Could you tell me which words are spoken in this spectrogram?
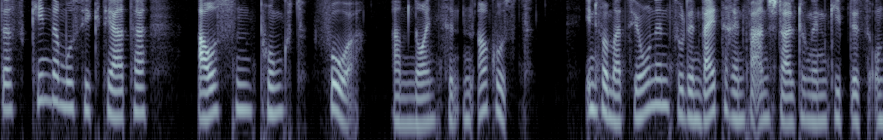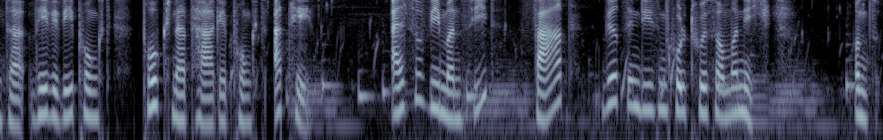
das Kindermusiktheater Außenpunkt vor am 19. August. Informationen zu den weiteren Veranstaltungen gibt es unter www.brucknertage.at. Also wie man sieht, Fahrt wird's in diesem Kultursommer nicht. Und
